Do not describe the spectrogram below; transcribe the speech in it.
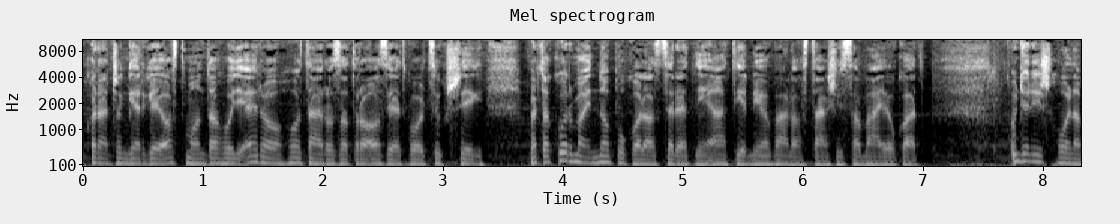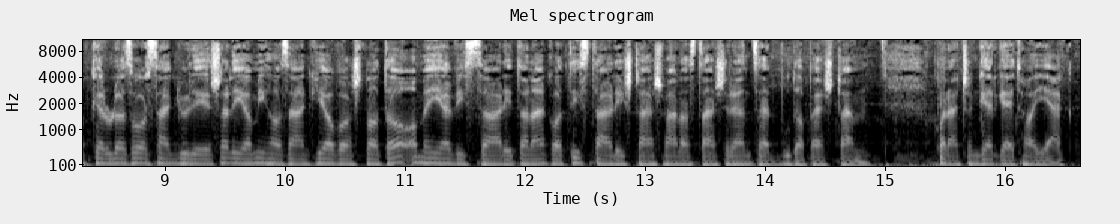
Karácsony Gergely azt mondta, hogy erre a határozatra azért volt szükség, mert a kormány napok alatt szeretné átírni a választási szabályokat. Ugyanis holnap kerül az országgyűlés elé a Mi Hazánk javaslat javaslata, amelyel visszaállítanák a tisztálistás választási rendszert Budapesten. Karácsony Gergelyt hallják.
